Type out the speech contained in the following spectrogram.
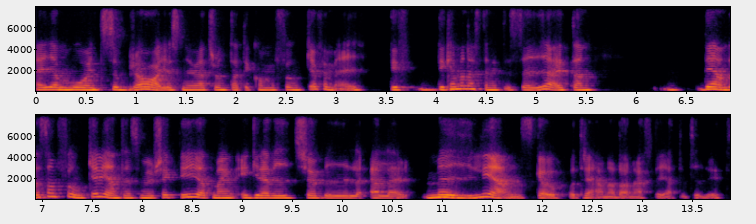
eh, jag mår inte så bra just nu, jag tror inte att det kommer funka för mig. Det, det kan man nästan inte säga utan det enda som funkar egentligen som ursäkt är ju att man är gravid, kör bil eller möjligen ska upp och träna dagen efter jättetidigt.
